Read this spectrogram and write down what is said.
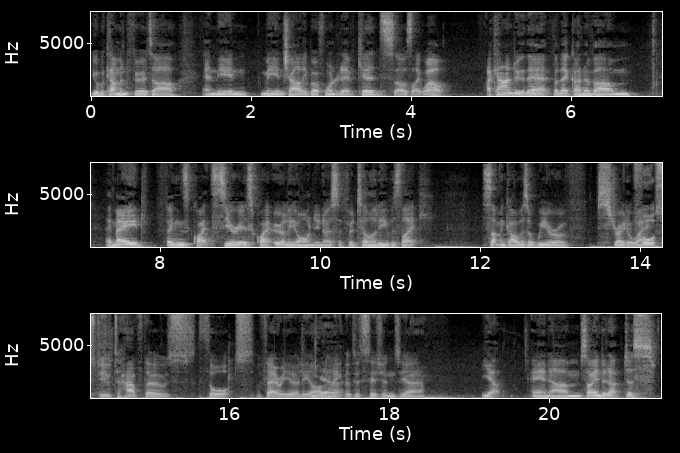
you'll become infertile. And then me and Charlie both wanted to have kids. So I was like, well, I can't do that. But that kind of, um, it made things quite serious quite early on, you know. So fertility was like something I was aware of straight away. Forced you to have those thoughts very early on, yeah. make those decisions. Yeah. Yeah. and um, so I ended up just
